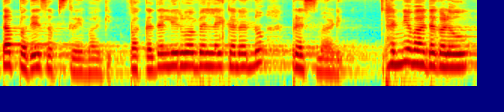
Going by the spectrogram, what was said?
ತಪ್ಪದೇ ಸಬ್ಸ್ಕ್ರೈಬ್ ಆಗಿ, ಪಕ್ಕದಲ್ಲಿರುವ ಬೆಲ್ಲೈಕನನ್ನು ಪ್ರೆಸ್ ಮಾಡಿ. ಧನ್ಯವಾದಗಳು.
